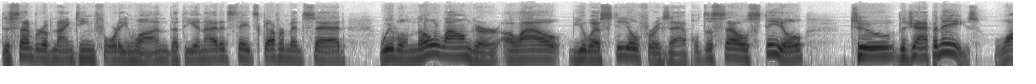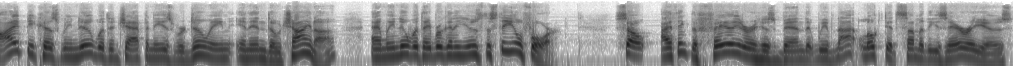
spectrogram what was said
December of 1941, that the United States government said we will no longer allow U.S. Steel, for example, to sell steel to the Japanese. Why? Because we knew what the Japanese were doing in Indochina and we knew what they were going to use the steel for. So I think the failure has been that we've not looked at some of these areas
